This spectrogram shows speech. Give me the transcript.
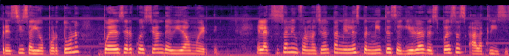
precisa y oportuna puede ser cuestión de vida o muerte. El acceso a la información también les permite seguir las respuestas a la crisis,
